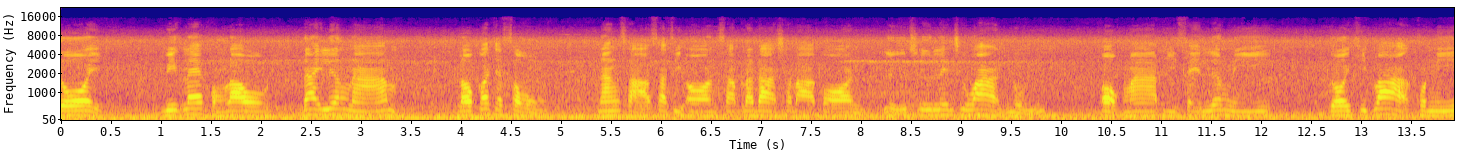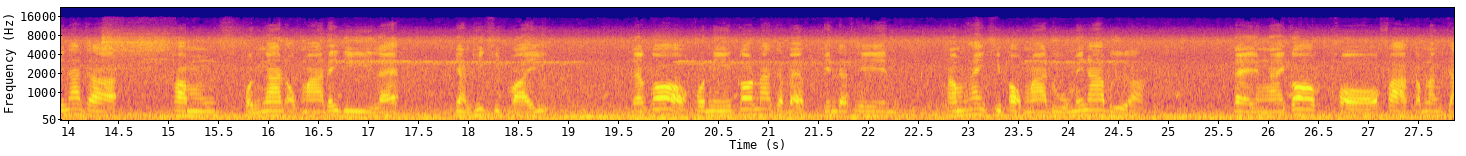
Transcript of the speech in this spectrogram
โดยวีคแรกของเราได้เรื่องน้ำเราก็จะส่งนางสาวสัติออนซับระดาชลากร หรือชื่อเล่นชื่อว่าหนุนออกมาพรีเซนต์เรื่องนี้ โดยคิดว่าคนนี้น่าจะทำผลงานออกมาได้ดีและอย่างที่คิดไว้ แล้วก็คนนี้ก็น่าจะแบบเอนเตอร์เทน ทำให้คลิปออกมาดูไม่น่าเบื่อ แต่ยังไงก็ขอฝากกำลังใจ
